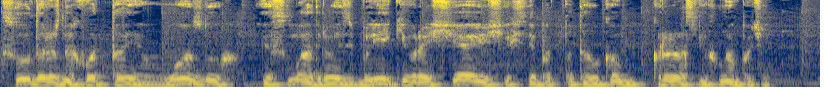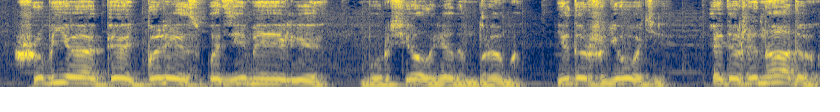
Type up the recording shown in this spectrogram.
судорожно хватая воздух и всматриваясь блики вращающихся под потолком красных лампочек. «Чтоб я опять полез в подземелье!» – бурчал рядом Брама. «Не дождете! Это же надо!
